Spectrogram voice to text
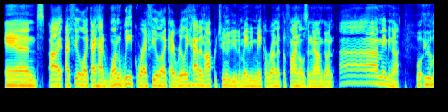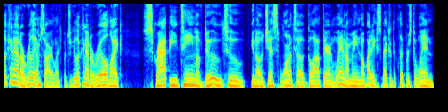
And I, I feel like I had one week where I feel like I really had an opportunity to maybe make a run at the finals. And now I'm going, ah, uh, maybe not. Well, you're looking at a really, I'm sorry, Lynch, but you're looking at a real, like, scrappy team of dudes who, you know, just wanted to go out there and win. I mean, nobody expected the Clippers to win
